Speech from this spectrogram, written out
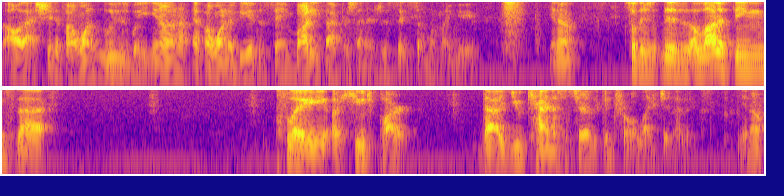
all that shit if I want to lose weight, you know, and if I want to be at the same body fat percentage as say someone like Gabe, you know. So there's there's a lot of things that play a huge part that you can't necessarily control, like genetics, you know,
